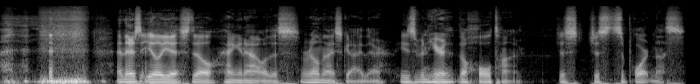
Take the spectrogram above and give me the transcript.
and there's Ilya still hanging out with us. Real nice guy there. He's been here the whole time, just just supporting us.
